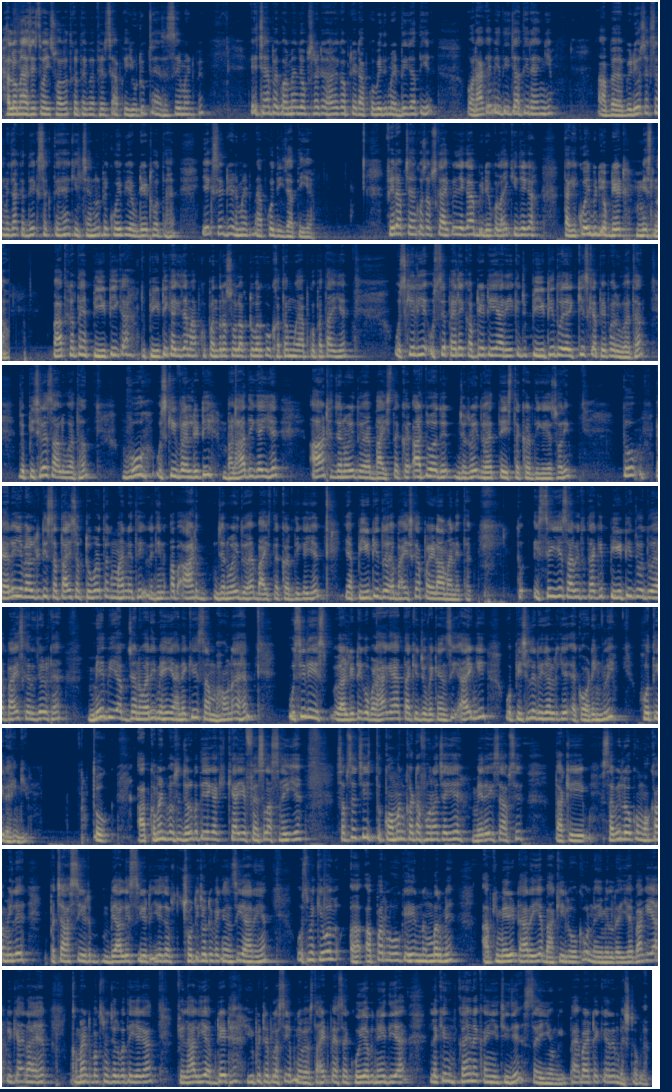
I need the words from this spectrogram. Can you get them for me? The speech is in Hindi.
हेलो मैं आशीष भाई स्वागत करते हुए फिर से आपके यूट्यूब चैनल सेमेंट पे। इस चैनल पे गवर्नमेंट जॉब रिलेटेड हर एक अपडेट आपको विद मिनट दी जाती है और आगे भी दी जाती रहेंगी। आप वीडियो सेक्शन में जाकर देख सकते हैं कि चैनल पे कोई भी अपडेट होता है, एक से डेढ़ मिनट में आपको दी जाती है। फिर आप चैनल को सब्सक्राइब कीजिएगा वीडियो को लाइक कीजिएगा, ताकि कोई वीडियो अपडेट मिस ना हो। बात करते हैं पी का। तो पी का एग्ज़ाम आपको पंद्रह सोलह अक्टूबर को ख़त्म हुआ है, आपको पता ही है। उसके लिए उससे पहले एक अपडेट ये आ रही है कि जो पी हज़ार इक्कीस का पेपर हुआ था, जो पिछले साल हुआ था, वो उसकी वैलिडिटी बढ़ा दी गई है। आठ जनवरी दो हज़ार बाईस तक कर, आठ जनवरी दो हज़ार तेईस तक कर दी गई है सॉरी तो पहले ये वैलिडिटी सत्ताईस अक्टूबर तक मान्य थी, लेकिन अब आठ जनवरी दो हज़ार बाईस तक कर दी गई है, या पी ई दो हज़ार बाईस का परिणाम आने तक। तो इससे ये साबित होता है कि पी जो दो हज़ार बाईस का रिज़ल्ट है मे भी अब जनवरी में ही आने की संभावना है। उसीलिए इस वैलिडिटी को बढ़ाया गया है ताकि जो वैकेंसी आएँगी, वो पिछले रिज़ल्ट के अकॉर्डिंगली होती रहेंगी। तो आप कमेंट बॉक्स में ज़रूर बताइएगा कि क्या ये फैसला सही है। सबसे चीज़ तो कॉमन कट ऑफ़ होना चाहिए मेरे हिसाब से, ताकि सभी लोगों को मौका मिले, पचास सीट बयालीस सीट ये जब छोटी छोटी वैकेंसी आ रही हैं। उसमें केवल अपर लोगों के ही नंबर में आपकी मेरिट आ रही है, बाकी लोगों को नहीं मिल रही है। बाकी आपकी क्या राय है, कमेंट बॉक्स में ज़रूर बताइएगा। फ़िलहाल ये अपडेट है, यूपी ट्रिपल सी अपने वेबसाइट पे ऐसा कोई अभी नहीं दिया है, लेकिन कहीं ना कहीं ये चीज़ें सही होंगी। Bye bye take care and best of luck.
